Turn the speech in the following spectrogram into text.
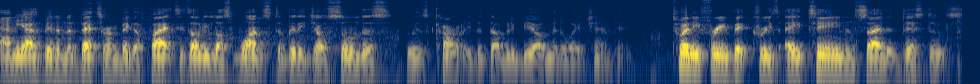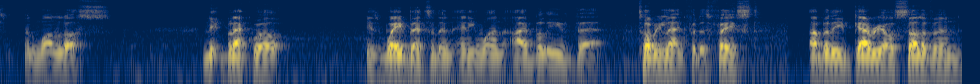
and he has been in the better and bigger fights, he's only lost once to Billy Joe Saunders, who is currently the WBO middleweight champion. 23 victories, 18 inside the distance, and one loss. Nick Blackwell is way better than anyone I believe that Tommy Langford has faced. I believe Gary O'Sullivan,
